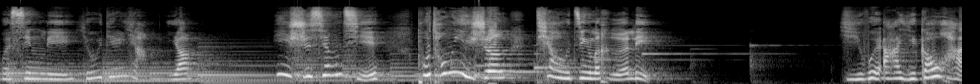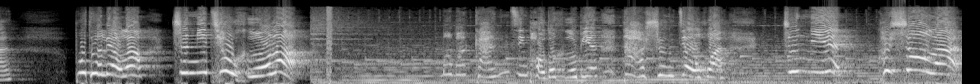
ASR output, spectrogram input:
我心里有点痒痒，一时兴起，扑通一声跳进了河里。一位阿姨高喊：“不得了了，珍妮跳河了！”妈妈赶紧跑到河边，大声叫唤：“珍妮，快上来！”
